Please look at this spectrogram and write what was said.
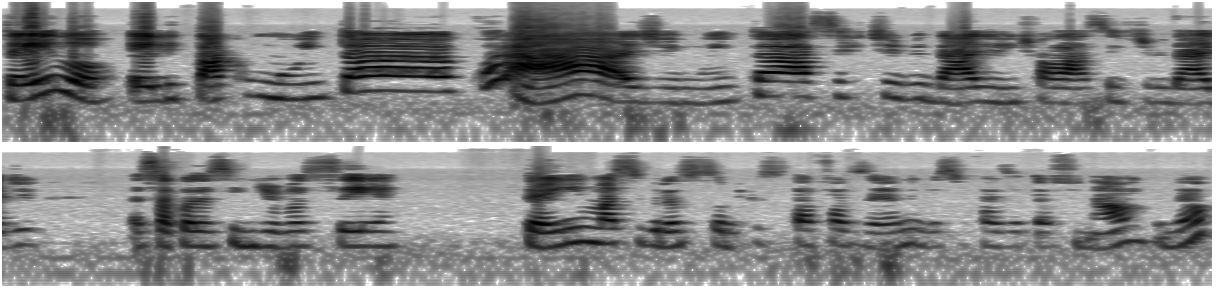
Taylor, ele tá com muita coragem, muita assertividade. A gente fala assertividade, essa coisa assim de você tem uma segurança sobre o que você está fazendo e você faz até o final, entendeu?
